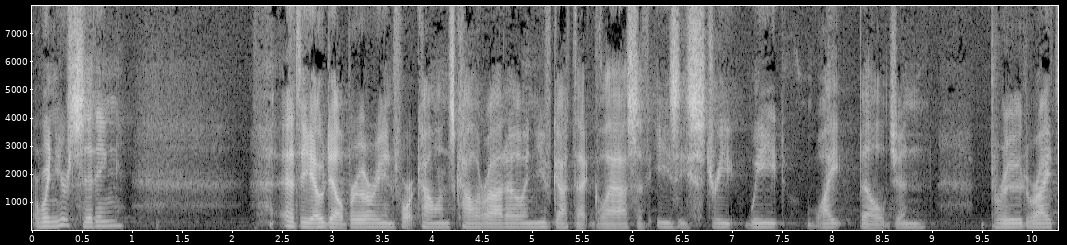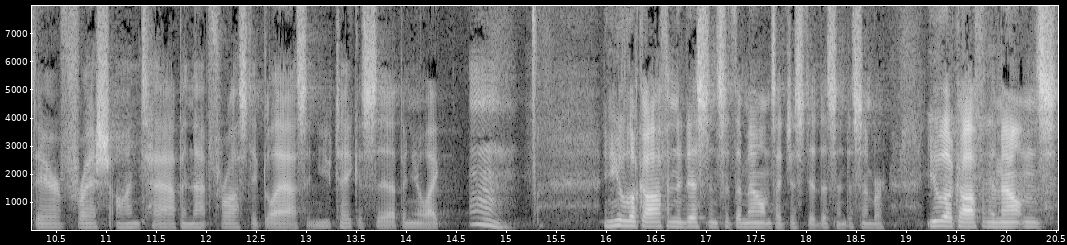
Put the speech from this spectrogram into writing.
Or when you're sitting at the Odell Brewery in Fort Collins, Colorado, and you've got that glass of easy street wheat, white Belgian, brewed right there, fresh on tap in that frosted glass, and you take a sip and you're like, mmm and you look off in the distance at the mountains. I just did this in December. You look off in the mountains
